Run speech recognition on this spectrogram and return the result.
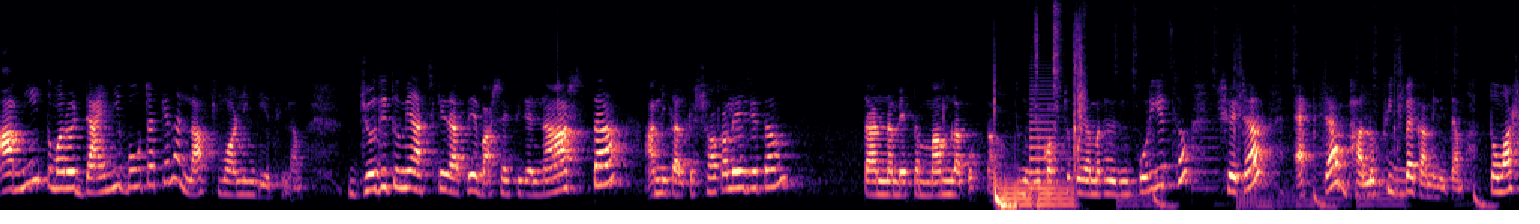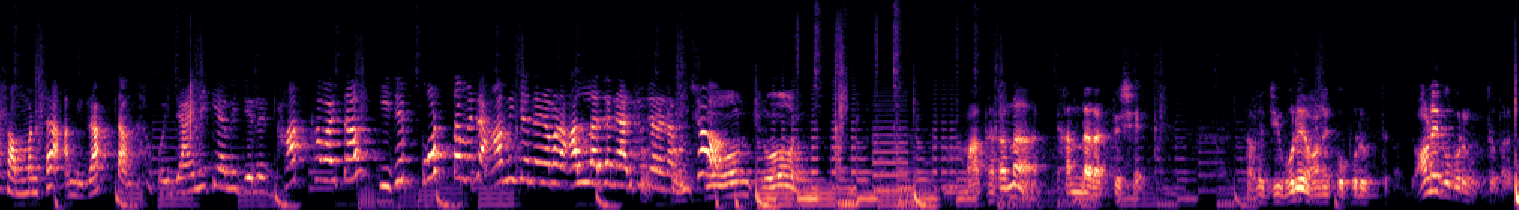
আমি তোমার ওই ডাইনি বউটাকে না লাস্ট ওয়ার্নিং দিয়েছিলাম। যদি তুমি আজকে রাতে বাসায় ফিরে না আসতা আমি কালকে সকালে যেতাম। তার নামে একটা মামলা করতাম। তুমি যে কষ্ট করে আমাকে পড়িয়েছো সেটা একটা ভালো ফিডব্যাক আমি নিতাম। তোমার সম্মানটা আমি রাখতাম। ওই ডাইনিকে আমি জেলের ভাত খাওয়াইতাম কি যে করতাম এটা আমি জানি না, আমার আল্লাহ জানে আর কেউ জানে না বুঝছ? মাথাটা না ঠান্ডা রাখতে সে তাহলে জীবনে অনেক উপরে উঠতে পারবে, অনেক উপরে উঠতে পারবে।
